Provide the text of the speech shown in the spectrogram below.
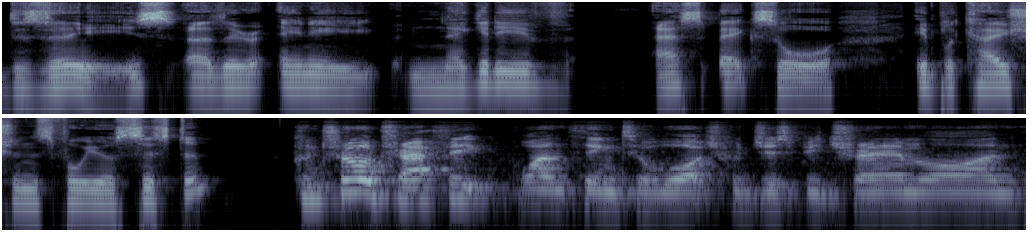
disease, are there any negative aspects or implications for your system? Controlled traffic, one thing to watch would just be tramline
